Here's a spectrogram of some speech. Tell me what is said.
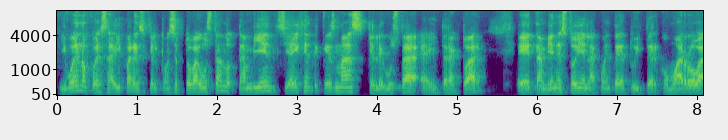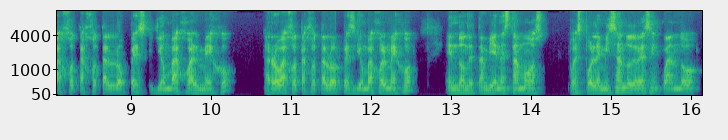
Y bueno, pues ahí parece que el concepto va gustando. También, si hay gente que es más, que le gusta eh, interactuar, eh, también estoy en la cuenta de Twitter como arroba jjlópez-almejo, arroba jjlópez-almejo, en donde también estamos pues polemizando de vez en cuando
